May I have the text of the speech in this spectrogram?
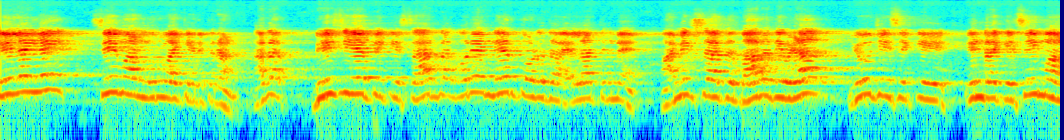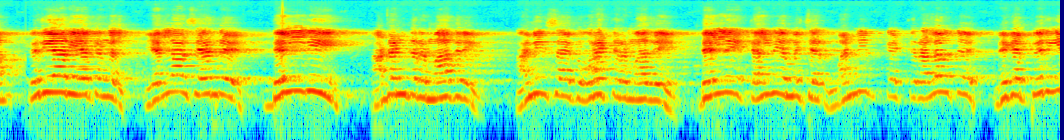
நிலையை சீமான் உருவாக்கி இருக்கிறான். அத பிஜேபிக்கு சார்ந்த ஒரே நேர்கோடு தான் எல்லாத்துக்குமே. அமித்ஷாக்கு பாரதி விழா யூஜிசிக்கு இன்றைக்கு சீமான் பெரியார் இயக்கங்கள் எல்லாம் சேர்ந்து டெல்லி அடங்குற மாதிரி அமித்ஷாக்கு உரைக்கிற மாதிரி டெல்லி கல்வி அமைச்சர் மன்னிப்பு கேட்கிற அளவுக்கு மிகப்பெரிய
